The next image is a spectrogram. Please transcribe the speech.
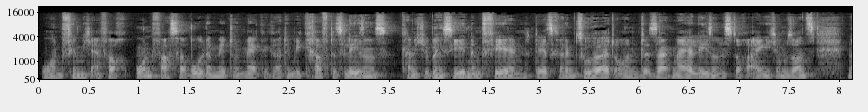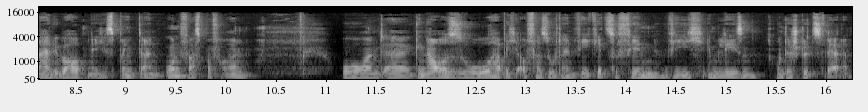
und fühle mich einfach unfassbar wohl damit und merke gerade die Kraft des Lesens. Kann ich übrigens jedem empfehlen, der jetzt gerade zuhört und sagt, naja, Lesen ist doch eigentlich umsonst. Nein, überhaupt nicht. Es bringt einen unfassbar voran. Und äh, genau so habe ich auch versucht, einen Weg jetzt zu finden, wie ich im Lesen unterstützt werde.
